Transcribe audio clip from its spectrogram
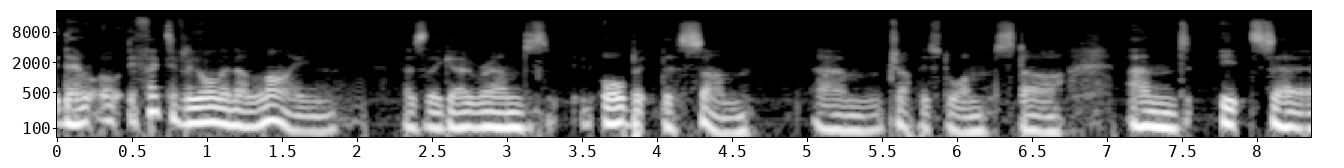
they're effectively all in a line as they go around orbit the sun. Um, Trappist one star, and it's uh,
